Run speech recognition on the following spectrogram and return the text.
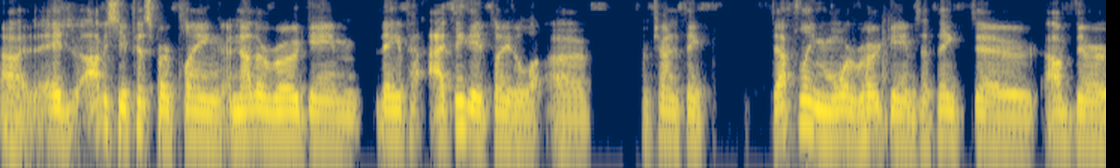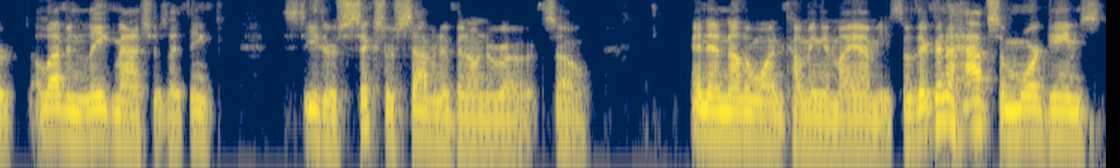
uh, it, obviously Pittsburgh playing another road game. They've, I think they've played a lot. Uh, I'm trying to think, definitely more road games. I think the, of their 11 league matches, I think either six or seven have been on the road. So, and then another one coming in Miami. So they're going to have some more games,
